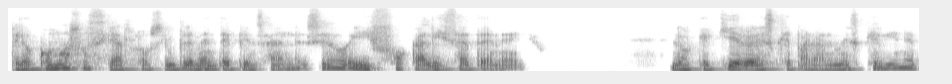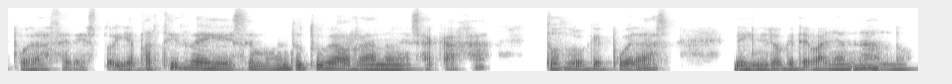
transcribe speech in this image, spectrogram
Pero ¿cómo asociarlo? Simplemente piensa en el deseo y focalízate en ello. Lo que quiero es que para el mes que viene pueda hacer esto. Y a partir de ese momento tú ahorrando en esa caja todo lo que puedas de dinero que te vayan dando.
